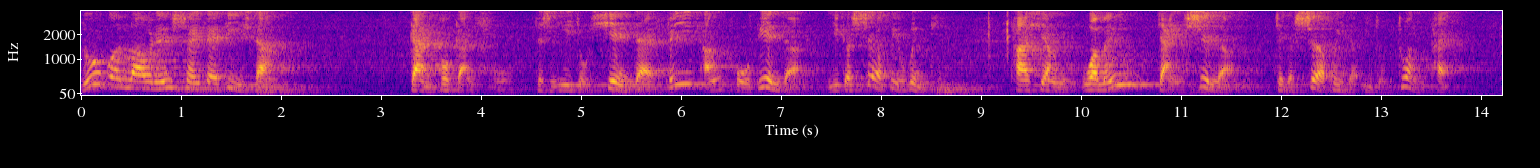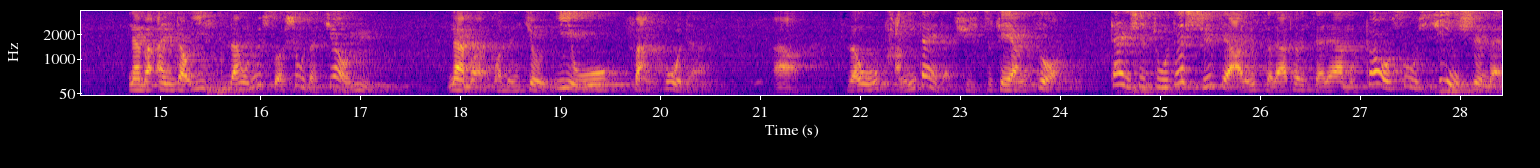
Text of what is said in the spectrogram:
如果老人摔在地上，敢不敢扶？这是一种现在非常普遍的一个社会问题，它向我们展示了这个社会的一种状态。那么，按照伊斯兰我们所受的教育，那么我们就义无反顾的，啊，责无旁贷的去做这样做。但是主的使者阿里斯拉特塞拉姆告诉信士们，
